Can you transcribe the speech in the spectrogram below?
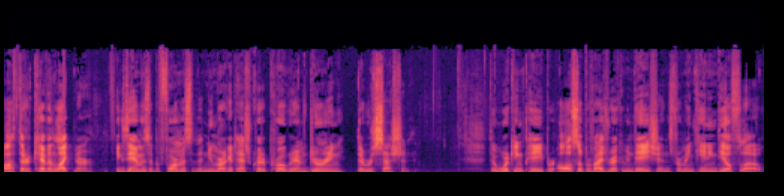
author Kevin Leichner examines the performance of the new market tax credit program during the recession. The working paper also provides recommendations for maintaining deal flow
